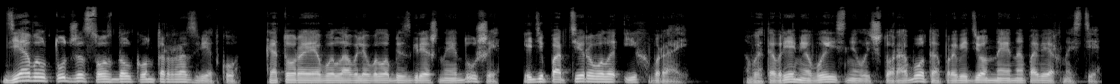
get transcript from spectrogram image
Дьявол тут же создал контрразведку, которая вылавливала безгрешные души и депортировала их в рай. В это время выяснилось, что работа, проведенная на поверхности,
